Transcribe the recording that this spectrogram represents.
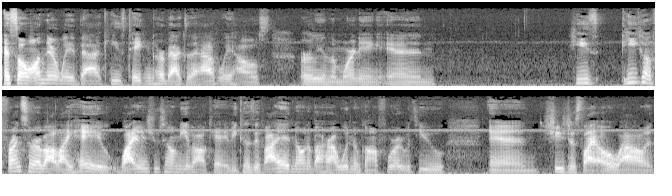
And so on their way back, he's taking her back to the halfway house early in the morning and he's he confronts her about like, "Hey, why didn't you tell me about Kay? Because if I had known about her, I wouldn't have gone forward with you." And she's just like, "Oh wow!" And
